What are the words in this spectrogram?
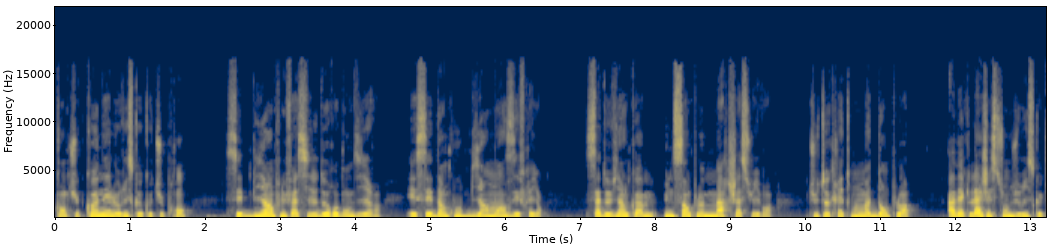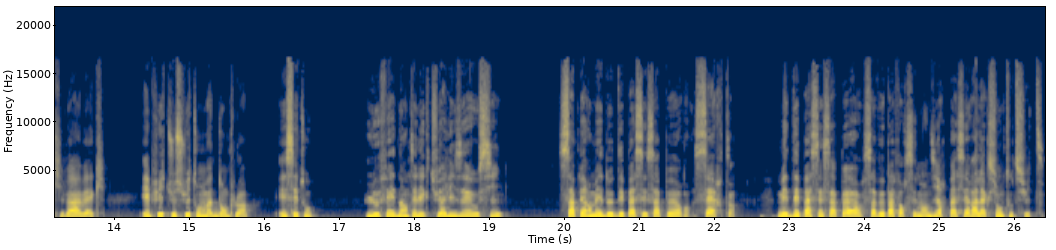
Quand tu connais le risque que tu prends, c'est bien plus facile de rebondir et c'est d'un coup bien moins effrayant. Ça devient comme une simple marche à suivre. Tu te crées ton mode d'emploi avec la gestion du risque qui va avec, et puis tu suis ton mode d'emploi, et c'est tout. Le fait d'intellectualiser aussi, ça permet de dépasser sa peur, certes, mais dépasser sa peur, ça veut pas forcément dire passer à l'action tout de suite.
